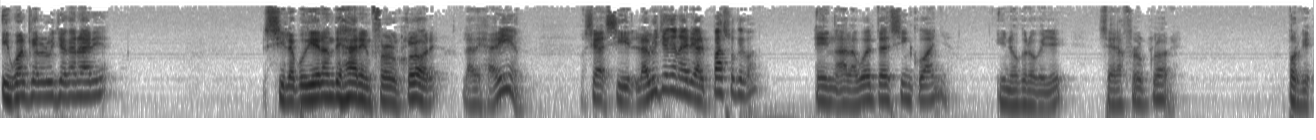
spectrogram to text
Igual que la lucha canaria, si la pudieran dejar en folclore, la dejarían. O sea, si la lucha canaria al paso que va, en, a la vuelta de cinco años, y no creo que llegue, será folclore. Porque,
